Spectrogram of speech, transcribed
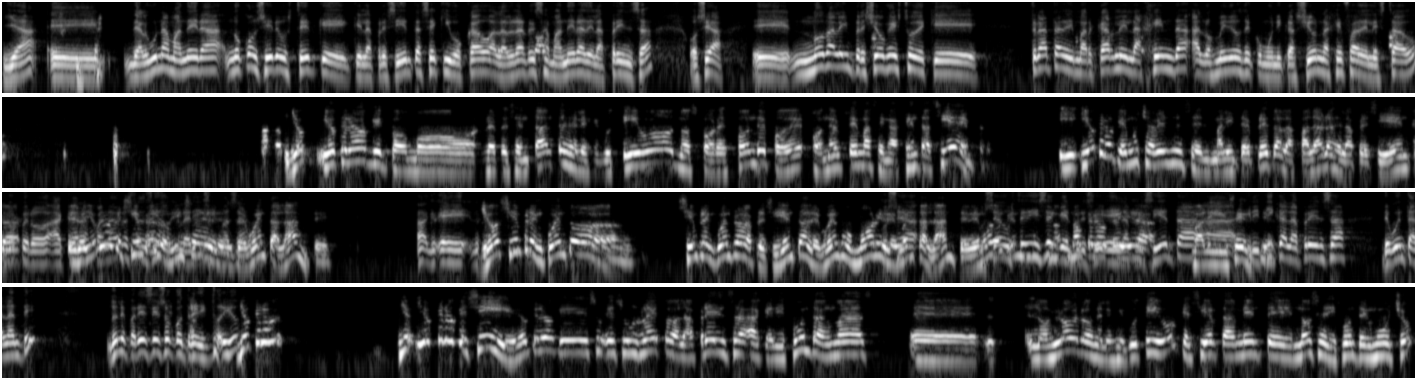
¿Ya? Eh, de alguna manera, ¿no considera usted que, que la presidenta se ha equivocado al hablar de esa manera de la prensa? O sea, eh, ¿no da la impresión esto de que trata de marcarle la agenda a los medios de comunicación, la jefa del Estado? Yo, yo creo que como representantes del Ejecutivo nos corresponde poder poner temas en agenda siempre. Y yo creo que muchas veces se malinterpreta las palabras de la presidenta, pero, yo creo que siempre lo dice de, ¿eh? buen talante. Ah, eh, yo siempre encuentro siempre encuentro a la presidenta de buen humor y de buen talante. De o sea, usted dice que, la presidenta critica a la prensa de buen talante. ¿No le parece eso contradictorio? Yo creo, yo, yo creo que sí, yo creo que es, es un reto a la prensa a que difundan más eh, los logros del Ejecutivo, que ciertamente no se difunden mucho.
